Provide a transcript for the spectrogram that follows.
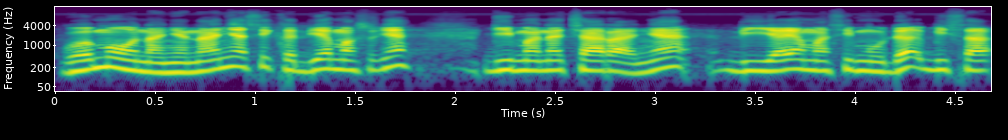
Gue mau nanya-nanya sih ke dia maksudnya gimana caranya dia yang masih muda bisa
